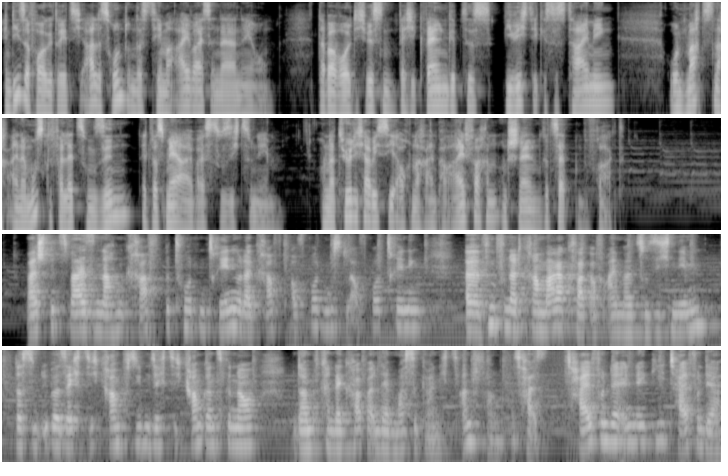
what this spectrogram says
In dieser Folge dreht sich alles rund um das Thema Eiweiß in der Ernährung. Dabei wollte ich wissen, welche Quellen gibt es, wie wichtig ist das Timing und macht es nach einer Muskelverletzung Sinn, etwas mehr Eiweiß zu sich zu nehmen. Und natürlich habe ich sie auch nach ein paar einfachen und schnellen Rezepten befragt. Beispielsweise nach einem kraftbetonten Training oder Kraftaufbau, Muskelaufbautraining, 500 äh, Gramm Magerquark auf einmal zu sich nehmen. Das sind über 60 Gramm, 67 Gramm ganz genau. Und damit kann der Körper in der Masse gar nichts anfangen. Das heißt, Teil von der Energie, Teil von der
